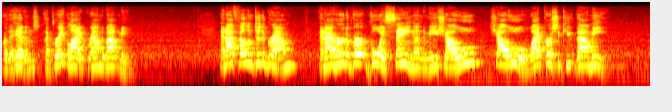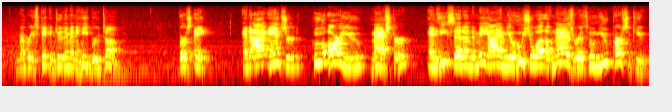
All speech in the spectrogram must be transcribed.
or the heavens, a great light round about me. And I fell into the ground, and I heard a voice saying unto me, Shaul, Shaul, why persecute thou me? Remember, he's speaking to them in the Hebrew tongue. Verse 8 And I answered, Who are you, Master? And he said unto me, I am Yahushua of Nazareth, whom you persecute.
